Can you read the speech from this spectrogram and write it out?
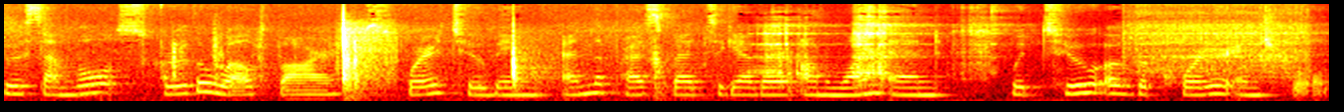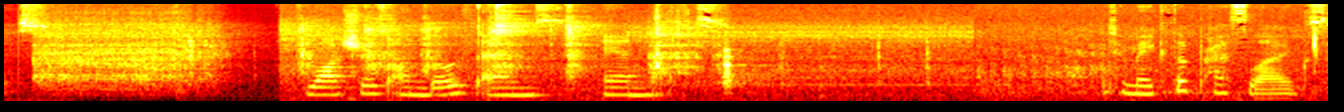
To assemble, screw the welt bar, square tubing, and the press bed together on one end with two of the quarter inch bolts, washers on both ends, and nuts. To make the press legs,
